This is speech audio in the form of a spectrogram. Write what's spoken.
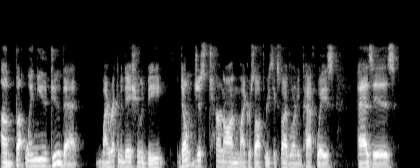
Um, but when you do that, my recommendation would be don't just turn on Microsoft 365 Learning Pathways as is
